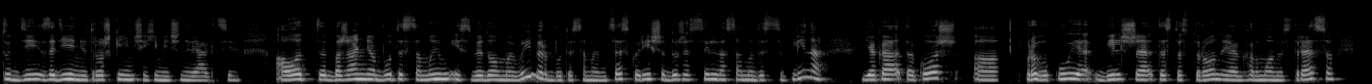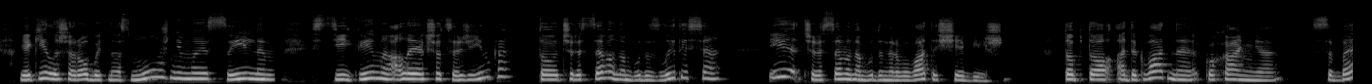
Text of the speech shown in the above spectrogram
тут задіяні трошки інші хімічні реакції. А от бажання бути самим і свідомий вибір бути самим це скоріше дуже сильна самодисципліна, яка також а, провокує більше тестостерону як гормону стресу, який лише робить нас мужніми, сильними, стійкими. Але якщо це жінка, то через це вона буде злитися. І через це вона буде нервувати ще більше. Тобто адекватне кохання себе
